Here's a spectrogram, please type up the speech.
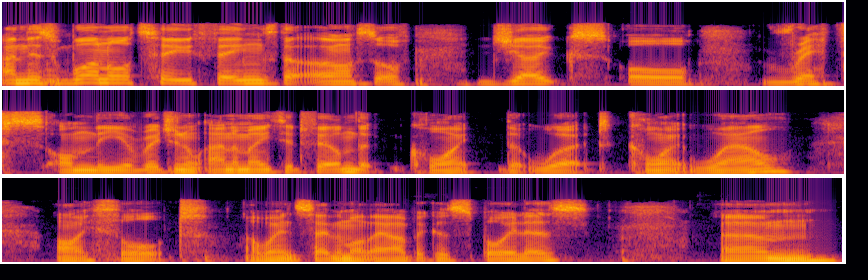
and there's one or two things that are sort of jokes or riffs on the original animated film that quite that worked quite well. I thought I won't say them what they are because spoilers. Um,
